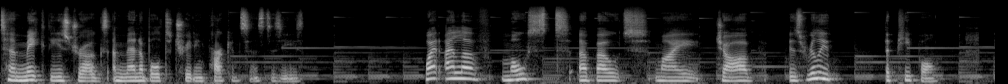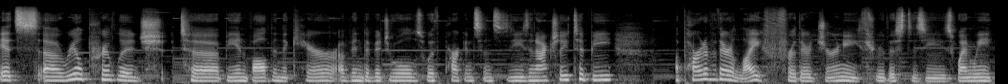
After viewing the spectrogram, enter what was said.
to make these drugs amenable to treating Parkinson's disease. What I love most about my job is really the people. It's a real privilege to be involved in the care of individuals with Parkinson's disease and actually to be a part of their life for their journey through this disease. When we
